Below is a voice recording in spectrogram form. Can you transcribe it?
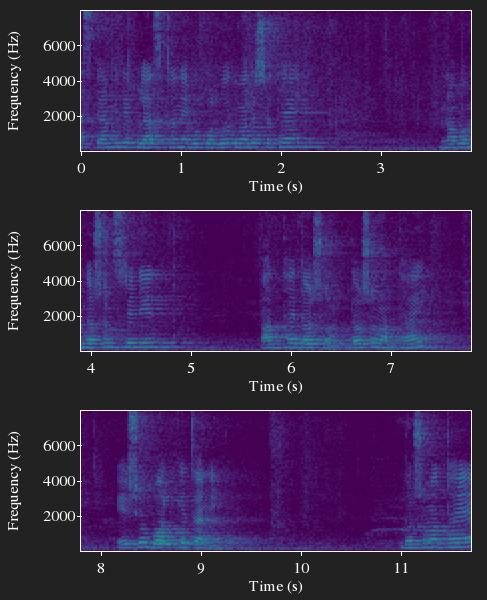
আজকে আমি যে ক্লাসটা নেব করব তোমাদের সাথে নবম, দশম শ্রেণির অধ্যায় দশম দশম অধ্যায়, এসো বলকে জানি। দশম অধ্যায়ে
